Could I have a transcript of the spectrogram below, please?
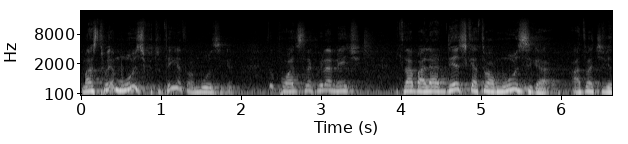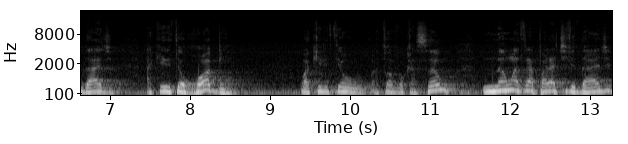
mas tu é músico, tu tem a tua música, tu podes tranquilamente trabalhar desde que a tua música, a tua atividade, aquele teu hobby, ou aquele teu, a tua vocação, não atrapalhe a atividade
